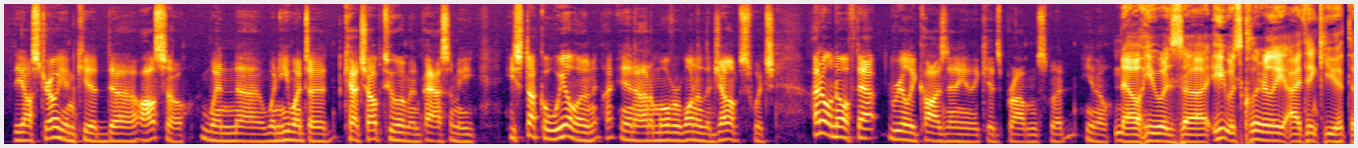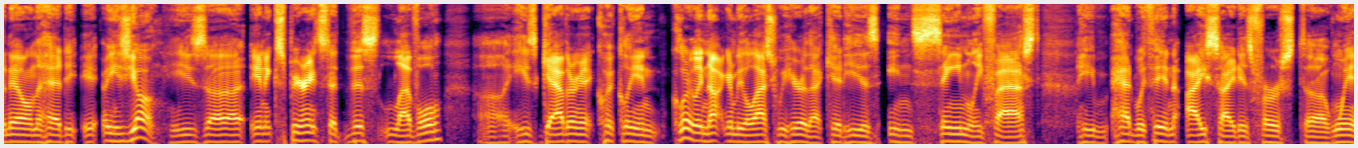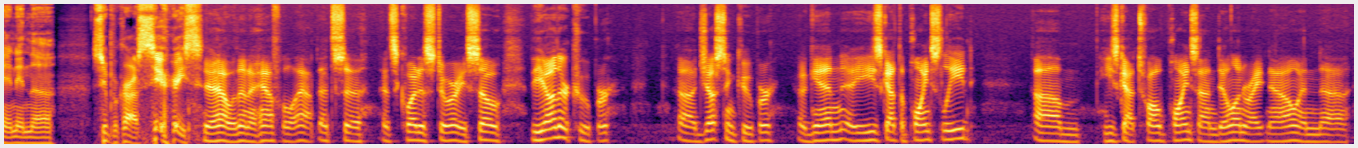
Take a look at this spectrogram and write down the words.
The Australian kid uh, also, when uh, when he went to catch up to him and pass him, he, he stuck a wheel in, in on him over one of the jumps, which I don't know if that really caused any of the kids problems, but you know. No, he was uh, he was clearly. I think you hit the nail on the head. He, he's young. He's uh, inexperienced at this level. Uh, he's gathering it quickly, and clearly not going to be the last we hear of that kid. He is insanely fast. He had within eyesight his first uh, win in the Supercross series. Yeah, within a half a lap. That's uh, that's quite a story. So the other Cooper, uh, Justin Cooper, again, he's got the points lead. Um, he's got 12 points on Dylan right now, and uh,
